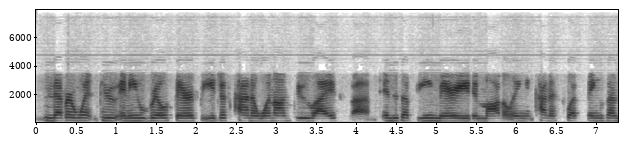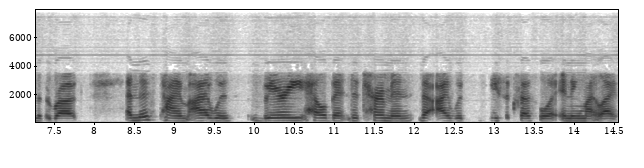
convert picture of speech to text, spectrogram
never went through any real therapy, just kind of went on through life, um, ended up being married and modeling and kind of swept things under the rug. And this time I was very hell bent determined that I would be successful at ending my life.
